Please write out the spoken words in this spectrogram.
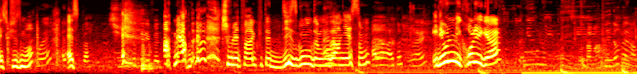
Excuse-moi. Ouais Est-ce- pas. Je suis juste au téléphone. Ah merde Je voulais te faire écouter 10 secondes de mon dernier son. Alors attends. Ouais. Il est où le micro, les gars? Mais non, pas grave.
